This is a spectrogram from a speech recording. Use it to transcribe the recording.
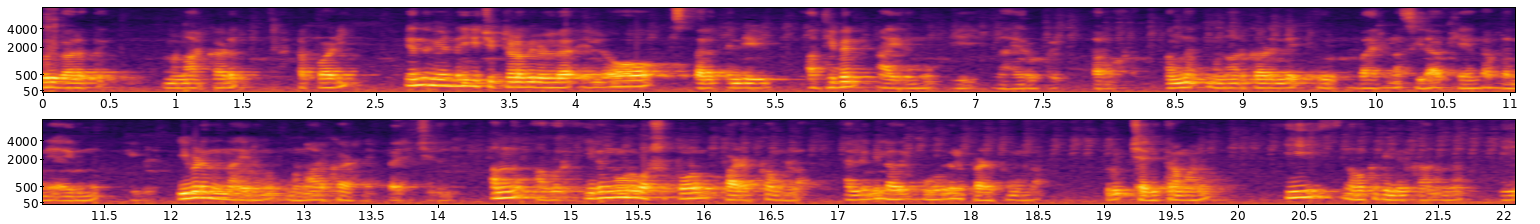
ഒരു കാലത്ത് മണ്ണാർക്കാട് അട്ടപ്പാടി എന്ന് വേണ്ട ഈ ചുറ്റളവിലുള്ള എല്ലാ സ്ഥലത്തിന്റെയും അധിപൻ ആയിരുന്നു ഈ നായരോട്ടിൽ തറവാട്. അന്ന് മണ്ണാർക്കാടിന്റെ ഒരു ഭരണശിലാ കേന്ദ്രം തന്നെയായിരുന്നു ഇവിടെ. ഇവിടെ നിന്നായിരുന്നു മണ്ണാർക്കാടിനെ ഭരിച്ചിരുന്നത്. അന്ന് അവർ ഇരുന്നൂറ് വർഷത്തോളം പഴക്കമുള്ള അല്ലെങ്കിൽ അതിൽ കൂടുതൽ പഴക്കമുള്ള ഒരു ചരിത്രമാണ് ഈ നമുക്ക് പിന്നിൽ കാണുന്ന ഈ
